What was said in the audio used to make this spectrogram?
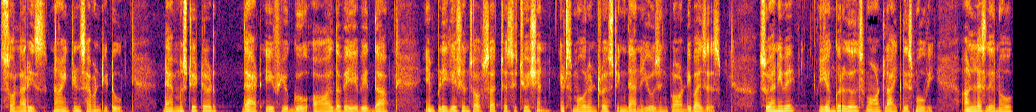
Solaris 1972 demonstrated that if you go all the way with the implications of such a situation, it's more interesting than using plot devices. So, anyway, younger girls won't like this movie unless they know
